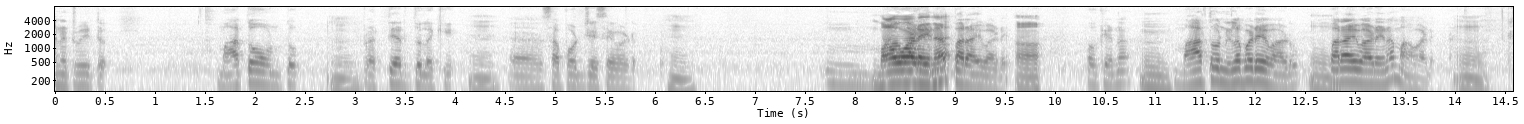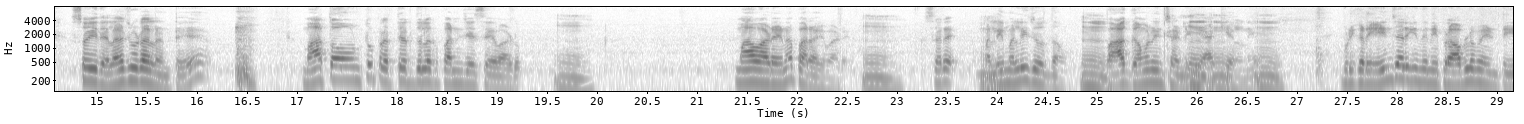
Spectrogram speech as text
ఆయన ట్వీట్. మాతో ఉంటూ ప్రత్యర్థులకి సపోర్ట్ చేసేవాడు. మావాడైనా? పరాయివాడే. ఓకేనా? మాతో నిలబడేవాడు పరాయివాడైనా మావాడే. ఉమ్, సో ఇది ఎలా చూడాలంటే మాతో ఉంటూ ప్రత్యర్థులకు పని చేసేవాడు. మావాడైనా పరాయివాడే. సరే మళ్ళీ మళ్ళీ చూద్దాం. బాగా గమనించండి ఈ వ్యాఖ్యల్ని. ఇప్పుడు ఇక్కడ ఏం జరిగింది నీ ప్రాబ్లం ఏంటి.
